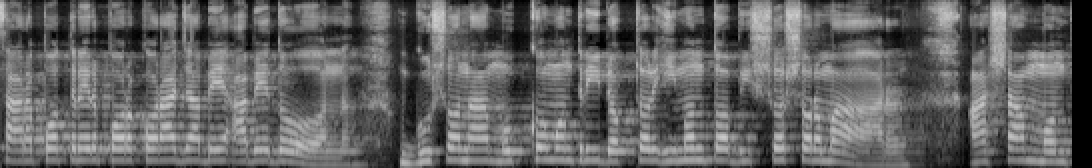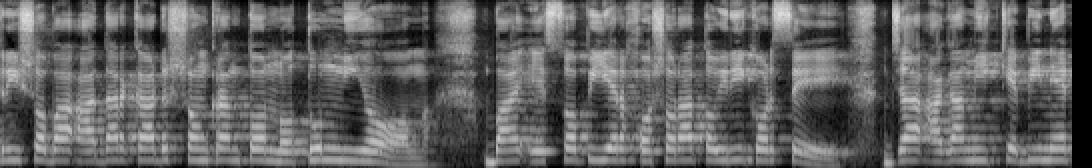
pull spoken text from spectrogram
ছাড়পত্রের পর করা যাবে আবেদন, ঘোষণা মুখ্যমন্ত্রী ডক্টর হিমন্ত বিশ্ব শর্মার। আসাম মন্ত্রিসভা আধার কার্ড সংক্রান্ত নতুন নিয়ম বা এসওপি এর খসড়া তৈরি করছে, যা আগামী ক্যাবিনেট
